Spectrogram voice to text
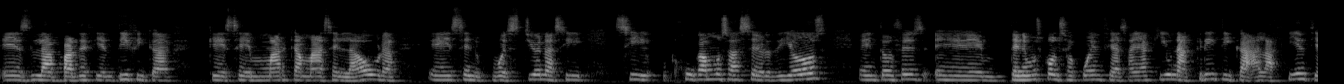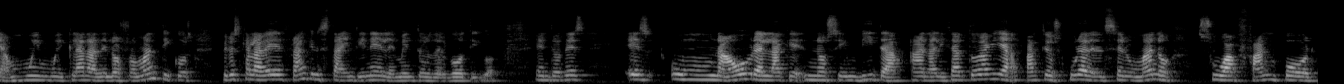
es la parte científica que se marca más en la obra, eh, se cuestiona si, si jugamos a ser Dios entonces, eh, tenemos consecuencias. Hay aquí una crítica a la ciencia muy, muy clara de los románticos, pero es que a la vez Frankenstein tiene elementos del gótico. Entonces, es una obra en la que nos invita a analizar toda aquella parte oscura del ser humano, su afán por,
